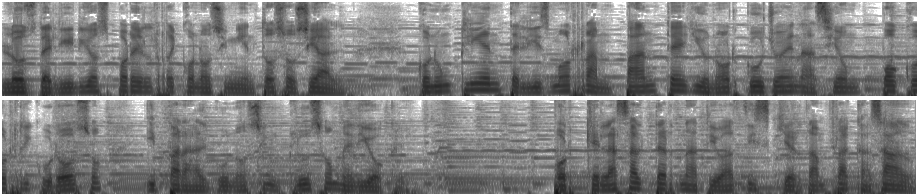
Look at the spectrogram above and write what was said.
los delirios por el reconocimiento social, con un clientelismo rampante y un orgullo de nación poco riguroso y para algunos incluso mediocre. ¿Por qué las alternativas de izquierda han fracasado?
